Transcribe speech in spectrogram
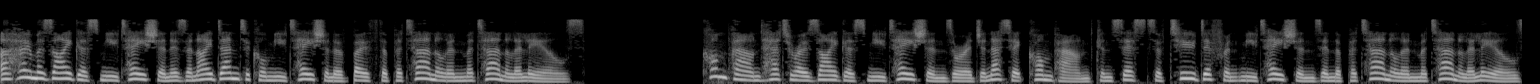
A homozygous mutation is an identical mutation of both the paternal and maternal alleles. Compound heterozygous mutations or a genetic compound consists of two different mutations in the paternal and maternal alleles.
